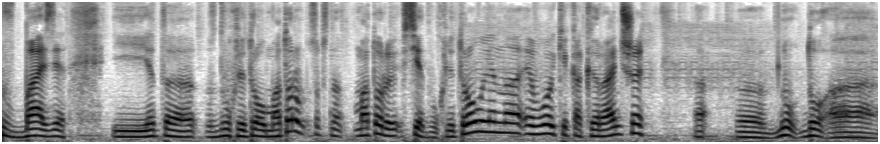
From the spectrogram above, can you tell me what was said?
в базе. И это с двухлитровым мотором. Собственно, моторы все двухлитровые на Эвоке, как и раньше. Э, ну, до а,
